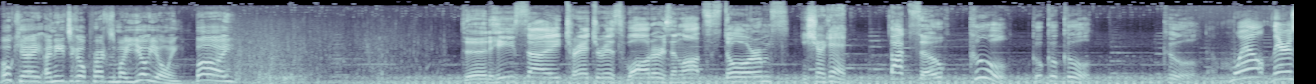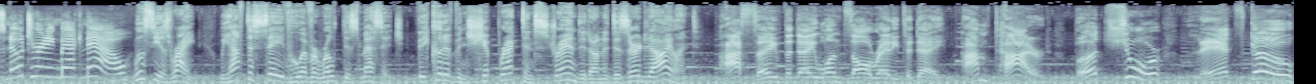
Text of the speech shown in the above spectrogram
Okay, I need to go practice my yo yoing. Bye! Did he say treacherous waters and lots of storms? He sure did. Thought so. Cool. Cool, cool, cool. Cool. Well, there's no turning back now. Lucy is right. We have to save whoever wrote this message. They could have been shipwrecked and stranded on a deserted island. I saved the day once already today. I'm tired, but sure, let's go.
